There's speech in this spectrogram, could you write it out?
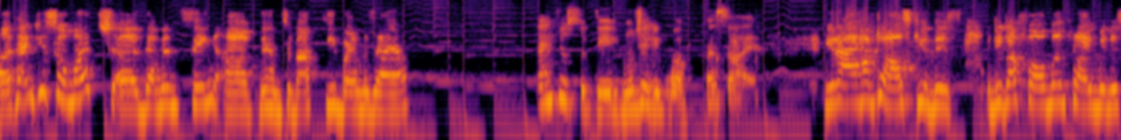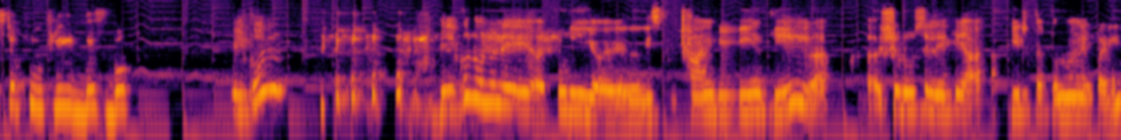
Uh, thank you so much, uh, Daman Singh. आपने हमसे बात की बड़ा मज़ा आया। थैंक यू स्तुति मुझे भी बहुत मज़ा आया। You know, I have to ask you this. Did our former Prime Minister proofread this book? बिल्कुल। बिल्कुल उन्होंने पूरी इस छानबीन की शुरू से लेके आखिर तक उन्होंने पढ़ी।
